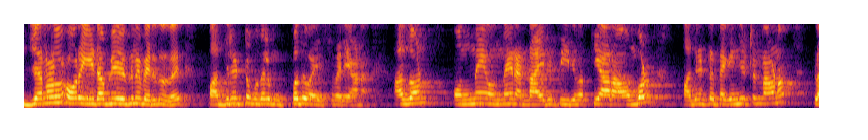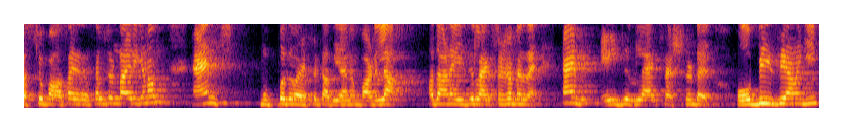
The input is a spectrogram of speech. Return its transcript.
ജനറൽ ഓർ ഇ ഡബ്ല്യു എസിന് വരുന്നത് പതിനെട്ട് മുതൽ മുപ്പത് വയസ്സ് വരെയാണ്. അസോൺ ഒന്ന് ഒന്ന് രണ്ടായിരത്തി ഇരുപത്തി ആറ് ആവുമ്പോൾ പതിനെട്ട് തികഞ്ഞിട്ടുണ്ടാവണം. പ്ലസ് ടു പാസ്സായി റിസൾട്ട് ഉണ്ടായിരിക്കണം. ആൻഡ് മുപ്പത് വയസ്സ് കവിയാനും പാടില്ല. അതാണ് ഏജ് റിലാക്സേഷൻ വരുന്നത്. ആൻഡ് ഏജ് റിലാക്സേഷൻ ഉണ്ട്. ഒ ബി സി ആണെങ്കിൽ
